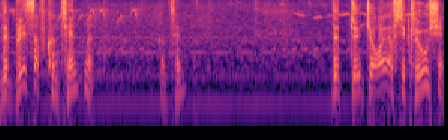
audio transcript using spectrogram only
the bliss of contentment, contentment, the joy of seclusion,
